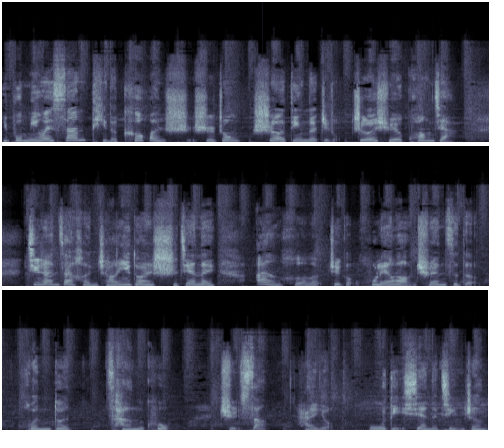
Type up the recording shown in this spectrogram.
一部名为《三体》的科幻史诗中设定的这种哲学框架，竟然在很长一段时间内暗合了这个互联网圈子的混沌、残酷、沮丧。还有无底线的竞争，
